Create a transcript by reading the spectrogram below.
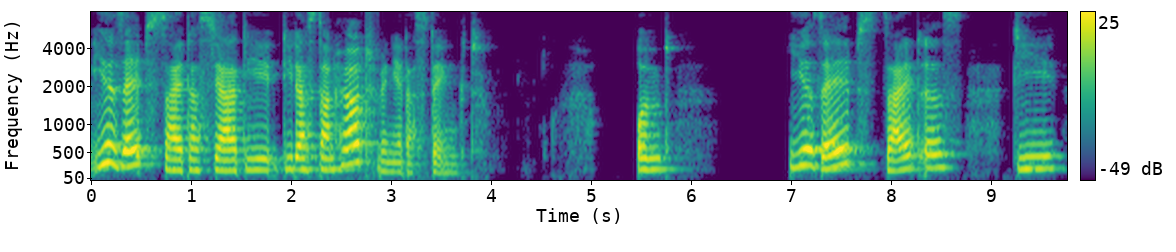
Ihr selbst seid das ja, die, die das dann hört, wenn ihr das denkt. Und ihr selbst seid es, die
